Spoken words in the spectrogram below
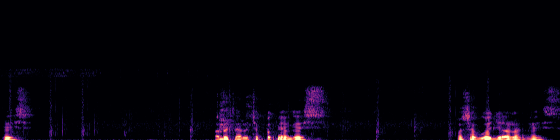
Guys. Ada cara cepetnya guys. Masa gue jalan guys?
